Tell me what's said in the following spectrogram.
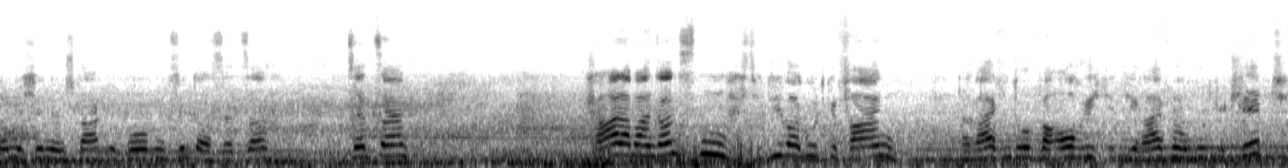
komme ich in den starken Kurven Zündaussetzer. Setzer. Schade, aber ansonsten die Diva gut gefahren. Der Reifendruck war auch richtig, die Reifen haben gut geklebt.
